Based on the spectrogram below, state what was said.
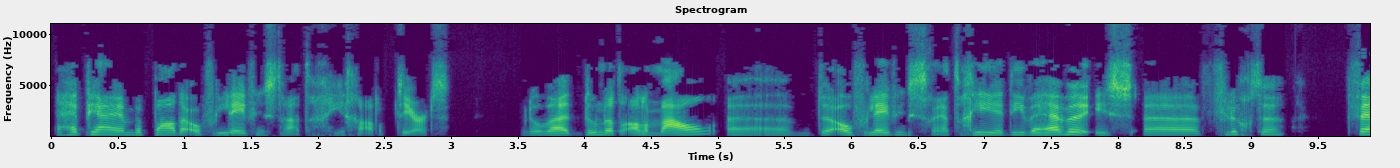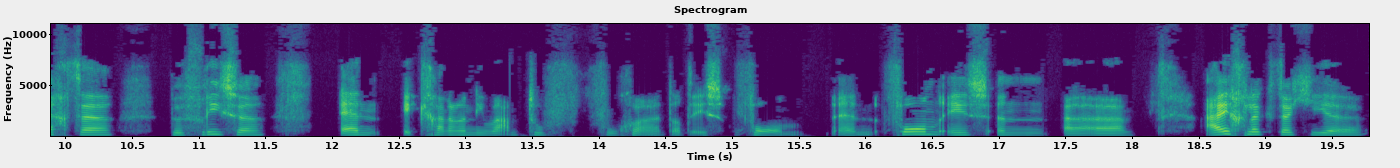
heb jij een bepaalde overlevingsstrategie geadopteerd. We doen dat allemaal. Uh, de overlevingsstrategieën die we hebben is uh, vluchten, vechten, bevriezen en ik ga er een nieuwe aan toevoegen, dat is fawn. En fawn is een, uh, eigenlijk dat je je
